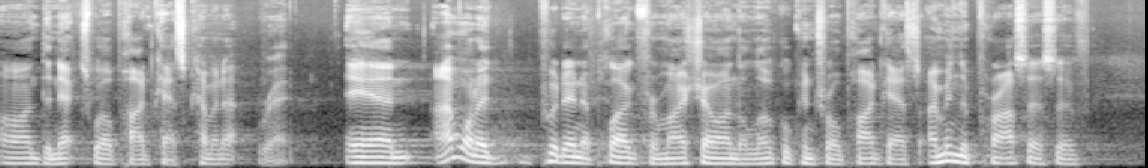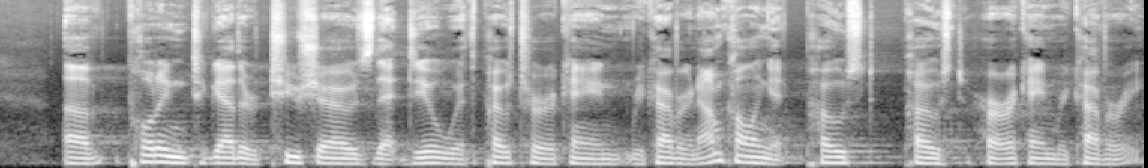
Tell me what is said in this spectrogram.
on the Next Swell podcast coming up. Right. And I want to put in a plug for my show on the Local Control podcast. I'm in the process of of putting together two shows that deal with post hurricane recovery, and I'm calling it post post hurricane recovery.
